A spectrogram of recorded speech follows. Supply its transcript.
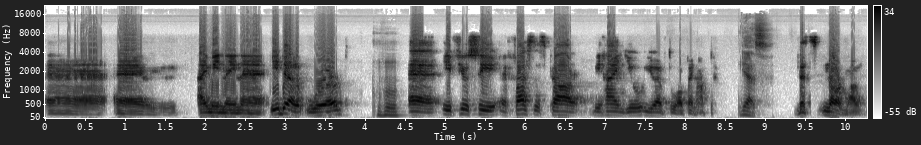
um, I mean, in an ideal world, Mm-hmm. Uh, if you see a fastest car behind you, you have to open up. Yes. That's normal.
